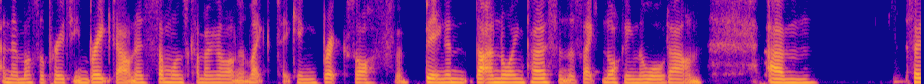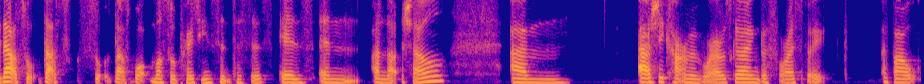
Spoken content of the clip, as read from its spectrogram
and then muscle protein breakdown is someone's coming along and like taking bricks off being an, that annoying person that's like knocking the wall down? Um so that's what that's that's what muscle protein synthesis is in a nutshell. Um i actually can't remember where i was going before i spoke about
